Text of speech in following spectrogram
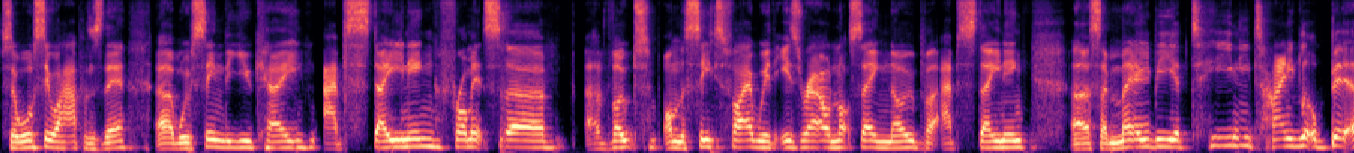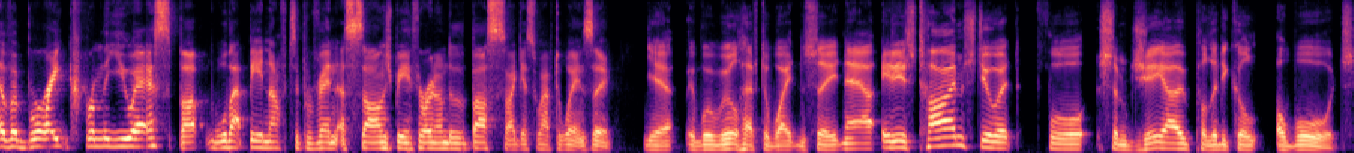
So we'll see what happens there. Uh, we've seen the UK abstaining from its uh, uh, vote on the ceasefire with Israel, not saying no, but abstaining. Uh, so maybe a teeny tiny little bit of a break from the US, but will that be enough to prevent Assange being thrown under the bus? I guess we'll have to wait and see. Yeah, we will have to wait and see. Now, it is time, Stuart, for some geopolitical awards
